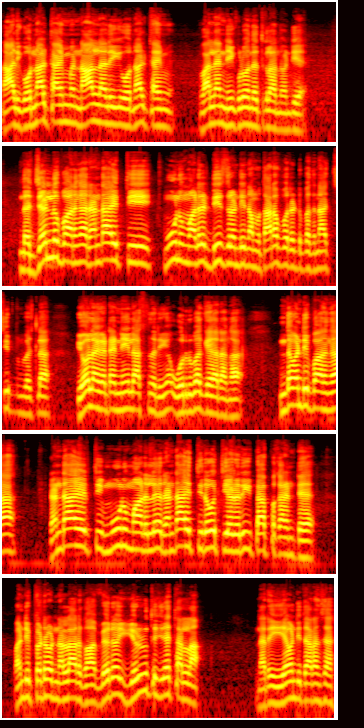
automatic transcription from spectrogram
நாளைக்கு ஒரு நாள் டைம் நாலு நாளைக்கு ஒரு நாள் டைம் வரல நீ கூட வந்து எடுத்துக்கலாம் அந்த வண்டியை. இந்த ஜென்னு பாருங்கள் ரெண்டாயிரத்தி மூணு மாடல் டீசல் வண்டி நம்ம தரப்போ ரேட்டு பார்த்தீங்கன்னா சீப் அண்ட் எவ்வளோ கேட்டால் நீ லாஸ்ட் ஒரு ரூபா கேட்குறாங்க இந்த வண்டி பாருங்கள் ரெண்டாயிரத்தி மூணு மாடலு ரெண்டாயிரத்தி இருபத்தி ஏழு வரைக்கும் பேப்பர் கரண்ட்டு வண்டி பெட்ரோல் நல்லாயிருக்கும் வெறும் எழுபத்தஞ்சிலே தரலாம். நிறைய வண்டி தரேன் சார்.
